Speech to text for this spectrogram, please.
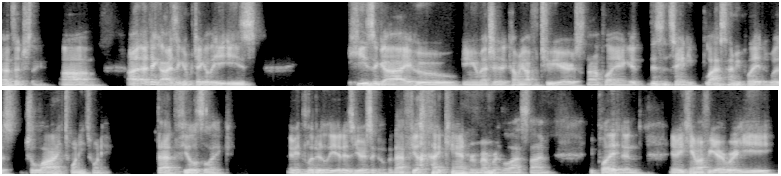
That's interesting. Um, I, I, think Isaac in particular, he, he's he's a guy who you mentioned it coming off of two years not playing. It, this is insane. He last time he played it was July 2020. That feels like, I mean, literally it is years ago, but that feel I can't remember the last time he played. And you know, he came off a year where he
